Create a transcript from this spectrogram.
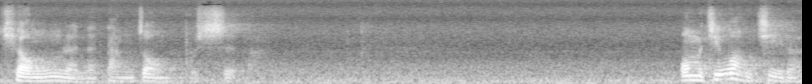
穷人的当中，不是吗？我们已经忘记了，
